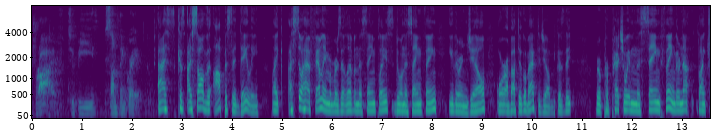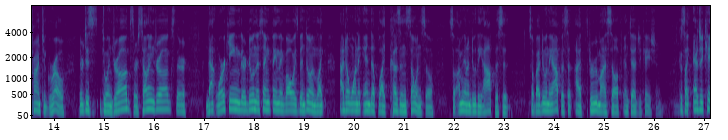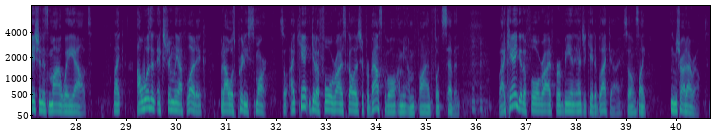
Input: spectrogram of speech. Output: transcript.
drive to be something great. I because I saw the opposite daily. Like I still have family members that live in the same place doing the same thing, either in jail or about to go back to jail because they they're perpetuating the same thing. They're not like trying to grow. They're just doing drugs. They're selling drugs. They're not working. They're doing the same thing they've always been doing. Like I don't want to end up like cousin so and so. So I'm gonna do the opposite. So by doing the opposite, I threw myself into education because like education is my way out. Like I wasn't extremely athletic, but I was pretty smart. So I can't get a full ride scholarship for basketball. I mean, I'm five foot seven, but I can get a full ride for being an educated black guy. So it's like, let me try that route.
